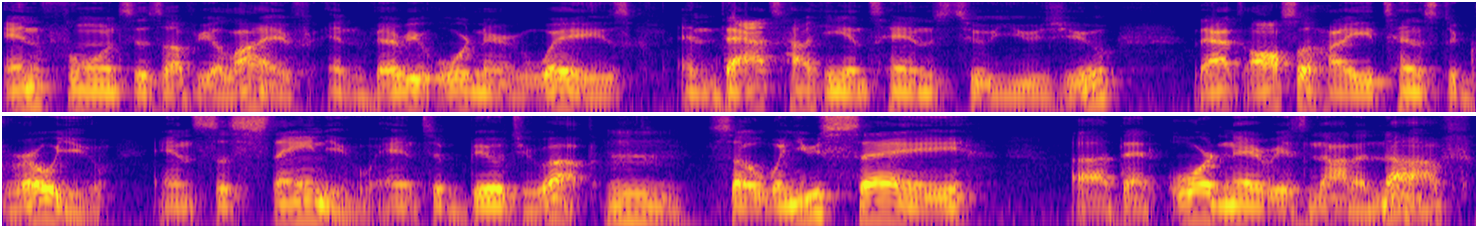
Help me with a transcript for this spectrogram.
influences of your life in very ordinary ways, and that's how He intends to use you. That's also how He intends to grow you and sustain you and to build you up. Mm. So when you say uh, that ordinary is not enough,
